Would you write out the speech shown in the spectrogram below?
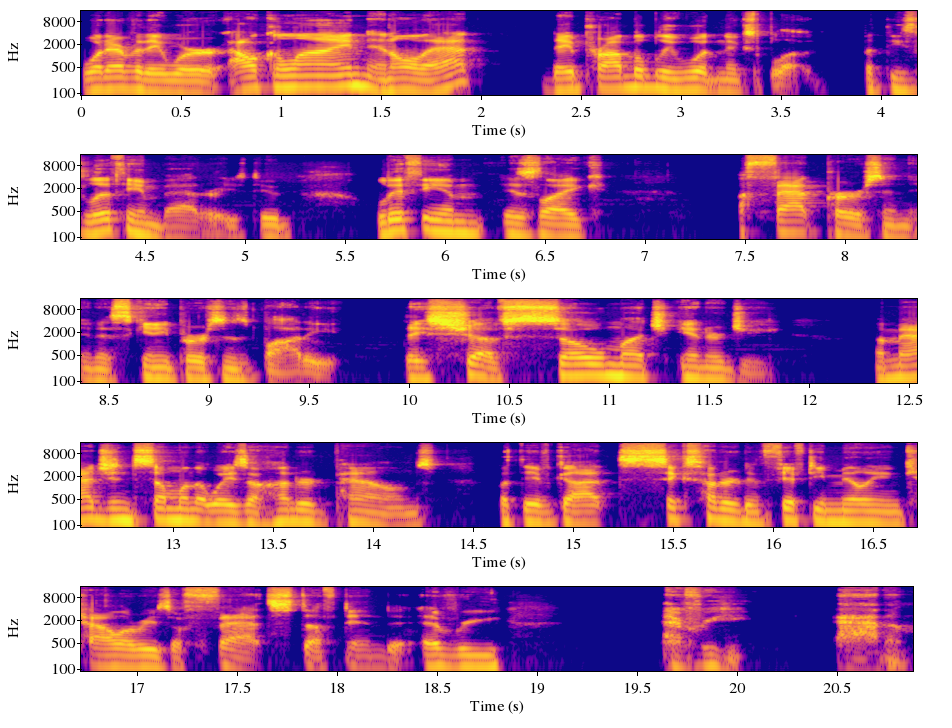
whatever they were, alkaline and all that, they probably wouldn't explode. But these lithium batteries, dude, lithium is like a fat person in a skinny person's body. They shove so much energy. Imagine someone that weighs 100 pounds, but they've got 650 million calories of fat stuffed into every every atom.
